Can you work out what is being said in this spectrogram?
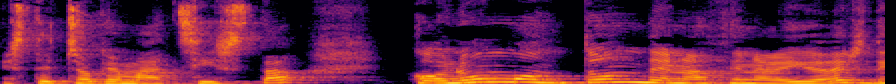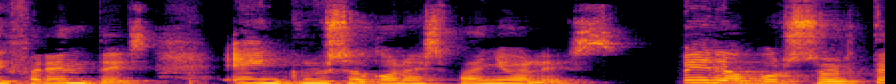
este choque machista, con un montón de nacionalidades diferentes, e incluso con españoles. Pero por suerte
